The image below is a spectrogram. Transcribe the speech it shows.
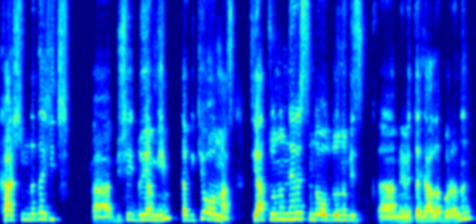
Karşımda da hiç e, bir şey duyamayayım. Tabii ki olmaz. Tiyatronun neresinde olduğunu biz e, Mehmet Ali Alabora'nın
